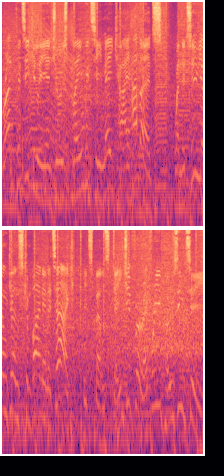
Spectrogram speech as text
Brandt particularly enjoys playing with teammate Kai Havertz. When the two young guns combine in attack, it spells danger for every opposing team.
